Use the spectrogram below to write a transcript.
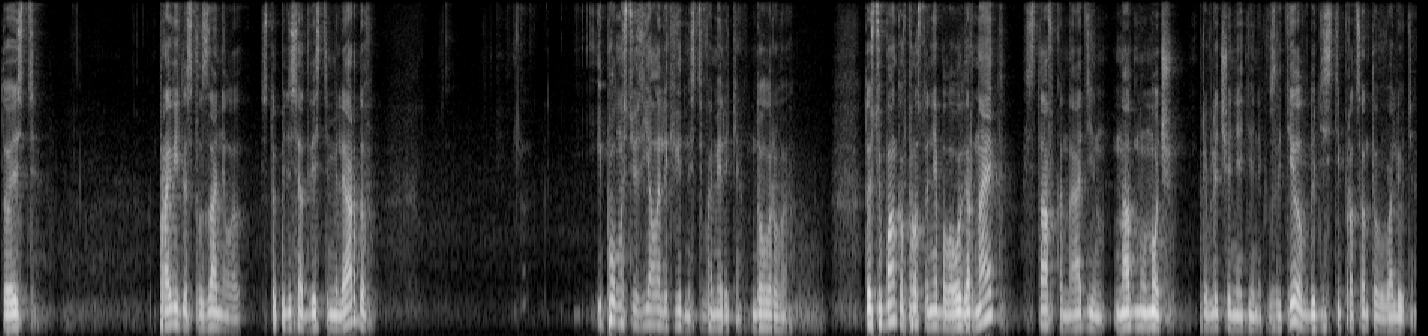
То есть правительство заняло 150-200 миллиардов и полностью изъяло ликвидность в Америке долларовую. То есть у банков просто не было овернайт, ставка на, один, на одну ночь привлечения денег взлетела до 10% в валюте.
